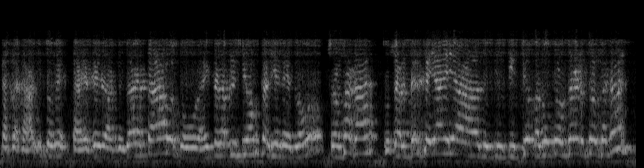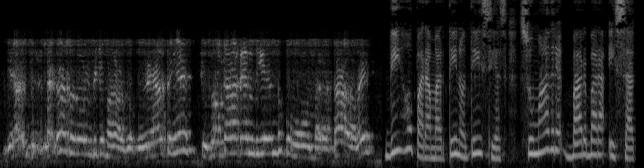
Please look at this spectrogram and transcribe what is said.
la sacar. Entonces, a ese la ciudad de Estado, como la gente de la prisión, que tiene luego se lo sacar. Entonces, al ver que ya ella insistió que no se lo sacar, se lo sacar, ya sacar, no lo dicho más. Lo que hacen es que no están atendiendo como embarazada, ¿ves? Dijo para Martín Noticias su madre Bárbara Isaac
